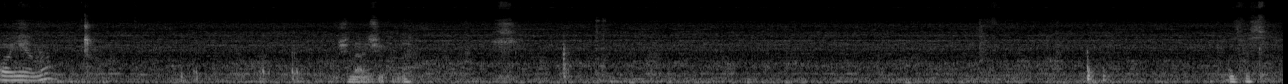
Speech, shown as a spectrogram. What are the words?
Oynuyor mu? Şimdi aynı şekilde. Fıs fıs.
